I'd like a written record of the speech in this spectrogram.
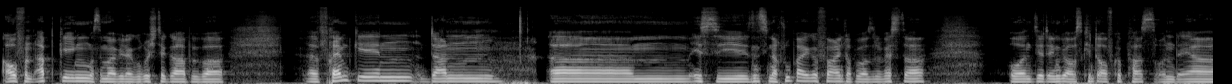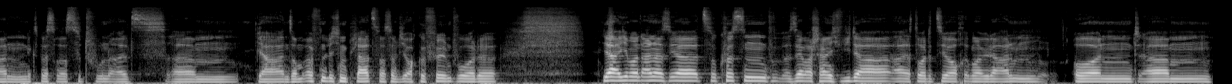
auf und ab ging, es immer wieder Gerüchte gab über äh, Fremdgehen. Dann ähm, ist sie, sind sie nach Dubai gefahren, ich glaube über Silvester. Und sie hat irgendwie aufs Kind aufgepasst und er nichts Besseres zu tun, als ähm, ja an so einem öffentlichen Platz, was natürlich auch gefilmt wurde, ja, jemand anders ja zu küssen, sehr wahrscheinlich wieder, das deutet sie auch immer wieder an. Und ähm,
